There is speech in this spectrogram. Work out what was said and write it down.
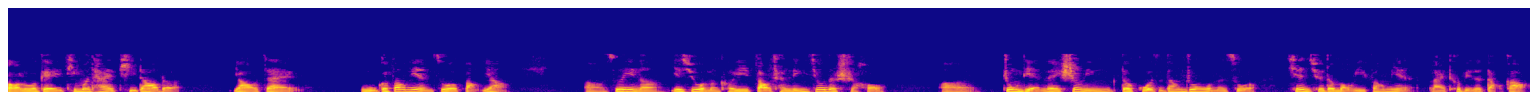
保罗给提摩太提到的要在五个方面做榜样，啊，所以呢，也许我们可以早晨灵修的时候，呃，重点为圣灵的果子当中我们所欠缺的某一方面来特别的祷告，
